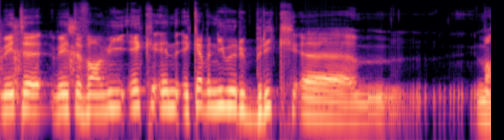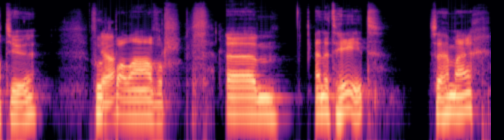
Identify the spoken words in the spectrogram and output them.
Weten, weten van wie ik in... Ik heb een nieuwe rubriek, uh, Mathieu, voor ja. Palaver. Um, en het heet, zeg maar...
